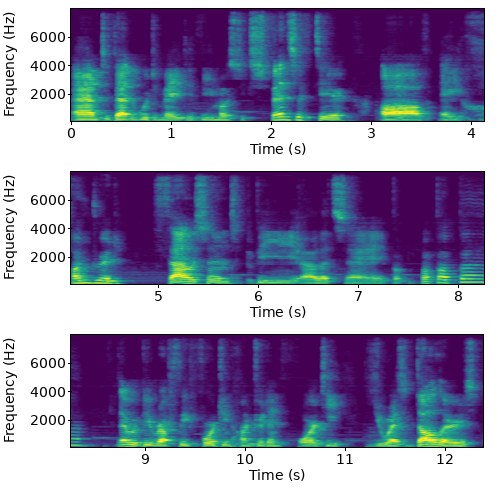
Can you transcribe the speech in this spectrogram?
and that would make the most expensive tier of a hundred thousand be uh, let's say that would be roughly 1440 US dollars.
